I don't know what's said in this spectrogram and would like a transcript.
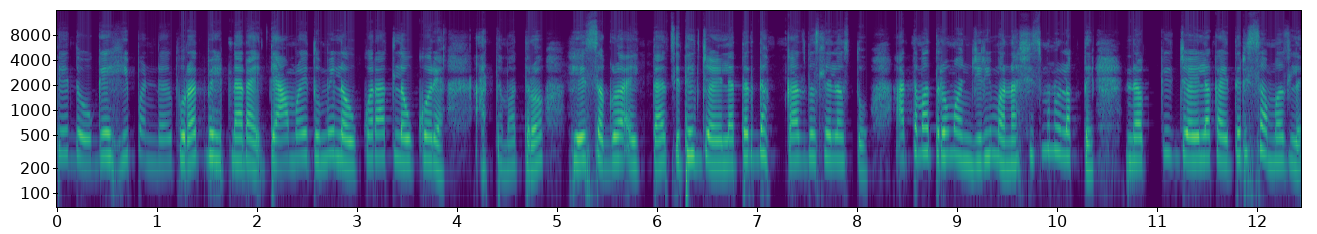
ते दोघेही पंढरपुरात भेटणार आहे त्यामुळे तुम्ही लवकरात लवकर या. आता मात्र हे सगळं ऐकताच इथे जयला तर धक्काच बसलेला असतो. आता मात्र मंजिरी मनाशीच म्हणू लागते. नक्कीच जयला काहीतरी समजलंय.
